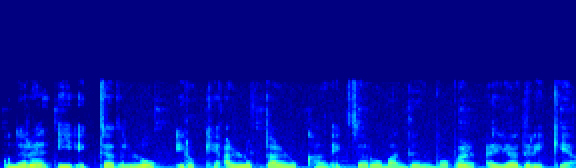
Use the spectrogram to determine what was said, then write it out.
오늘은 이 액자들로 이렇게 알록달록한 액자로 만드는 법을 알려드릴게요.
